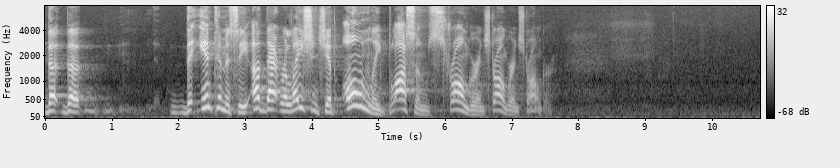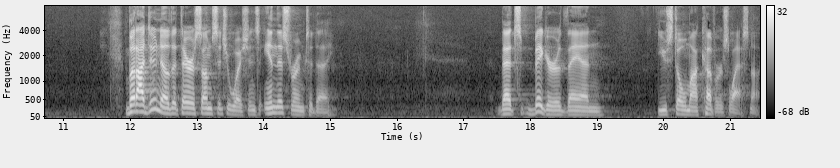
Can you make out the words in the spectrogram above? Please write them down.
the, the, the intimacy of that relationship only blossoms stronger and stronger and stronger. But I do know that there are some situations in this room today that's bigger than you stole my covers last night.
